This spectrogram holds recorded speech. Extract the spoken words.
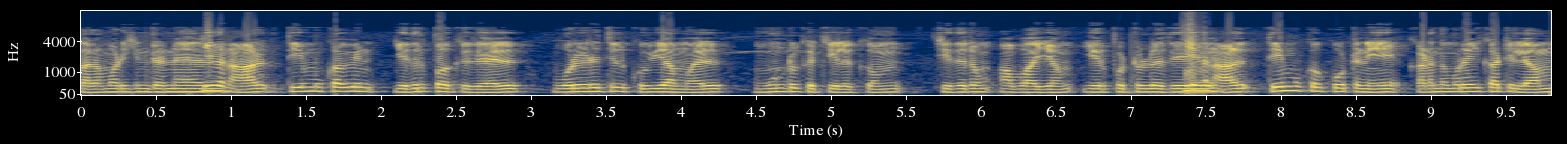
களமாடுகின்றனர். இதனால் திமுகவின் எதிர்பார்ப்புகள் ஒரு இடத்தில் குவியாமல் மூன்று கட்சிகளுக்கும் சிதறும் அபாயம் ஏற்பட்டுள்ளது. இதனால் திமுக கூட்டணி கடந்த முறை காட்டிலும்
